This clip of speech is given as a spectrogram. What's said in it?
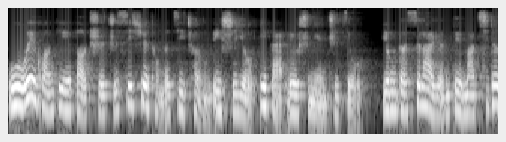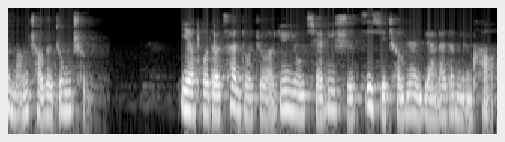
五位皇帝保持直系血统的继承，历史有一百六十年之久，赢得希腊人对马其顿王朝的忠诚，也获得篡夺者运用权力时继续承认原来的名号。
